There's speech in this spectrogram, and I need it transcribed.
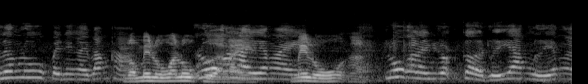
เรื่องลูกเป็นยังไงบ้างคะ เราไม่รู้ว่าลูกลูคือกอะอะไรไรยังไง ไม่รู้อะลูกอะไรเกิดหรือยังหรือยังไง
